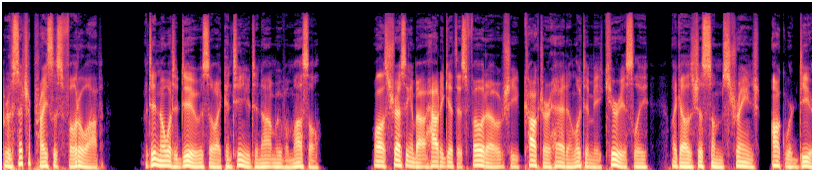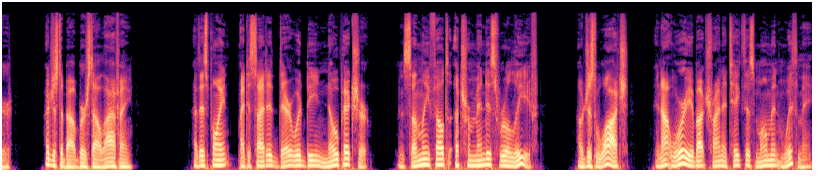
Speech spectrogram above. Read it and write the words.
But it was such a priceless photo op. I didn't know what to do, so I continued to not move a muscle. While I was stressing about how to get this photo, she cocked her head and looked at me curiously, like I was just some strange, awkward deer. I just about burst out laughing. At this point, I decided there would be no picture and suddenly felt a tremendous relief. I would just watch and not worry about trying to take this moment with me.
